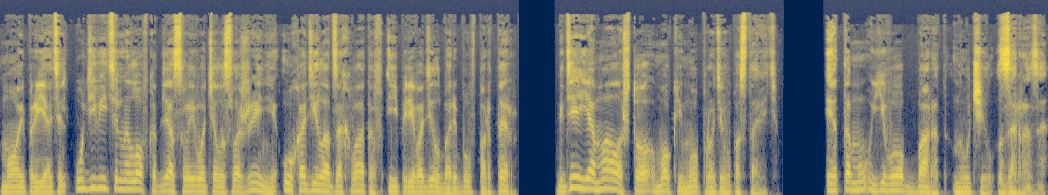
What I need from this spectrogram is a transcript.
Мой приятель удивительно ловко для своего телосложения уходил от захватов и переводил борьбу в портер, где я мало что мог ему противопоставить. Этому его Барретт научил, зараза.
